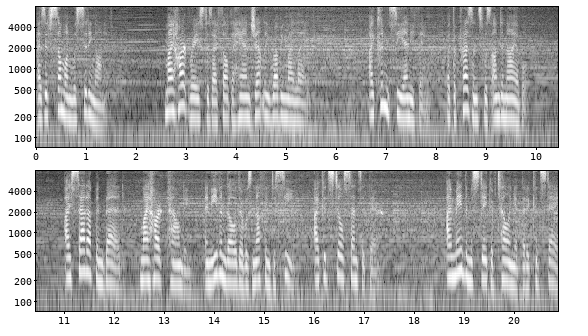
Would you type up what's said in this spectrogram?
as if someone was sitting on it. My heart raced as I felt a hand gently rubbing my leg. I couldn't see anything, but the presence was undeniable. I sat up in bed, my heart pounding, and even though there was nothing to see, I could still sense it there. I made the mistake of telling it that it could stay,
